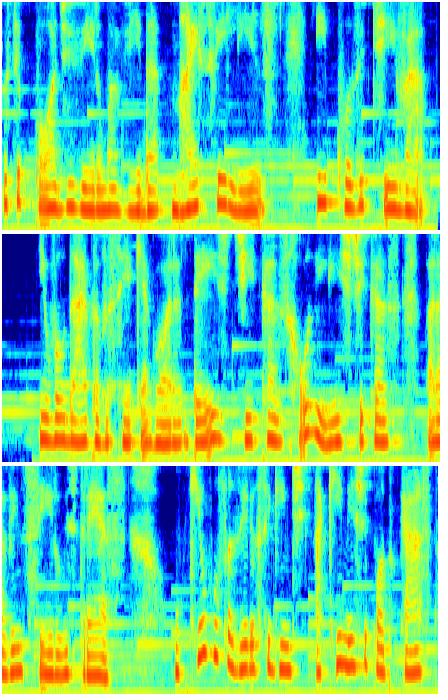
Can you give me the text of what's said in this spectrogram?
Você pode ver uma vida mais feliz e positiva. Eu vou dar para você aqui agora 10 dicas holísticas para vencer o estresse. O que eu vou fazer é o seguinte: aqui neste podcast,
